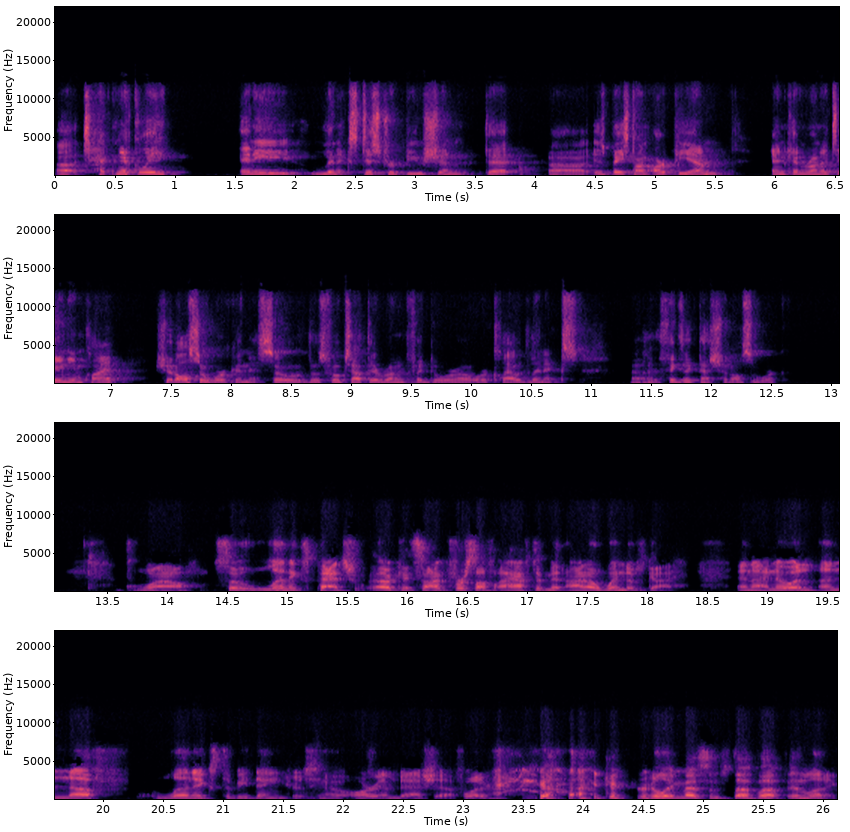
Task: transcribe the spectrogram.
uh, technically any Linux distribution that uh, is based on RPM and can run a Tanium client should also work in this. So those folks out there running Fedora or Cloud Linux, uh, things like that should also work. Wow. So Linux patch. Okay. So I, first off, I have to admit, I'm a Windows guy, and I know en- enough Linux to be dangerous. You know, RM-F, whatever. I could really mess some stuff up in Linux.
